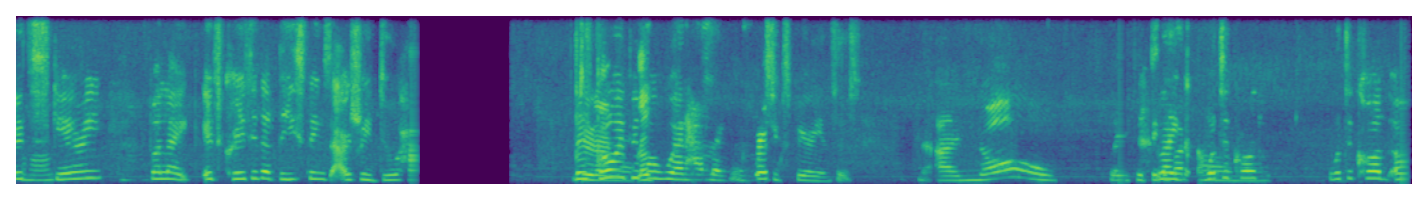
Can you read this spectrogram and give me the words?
It's Uh-huh. scary, but like it's crazy that these things actually do happen. There's Dude, probably people who had had like worse experiences. I know. Like to think Like, about it. what's oh, it called? What's it called? Um,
